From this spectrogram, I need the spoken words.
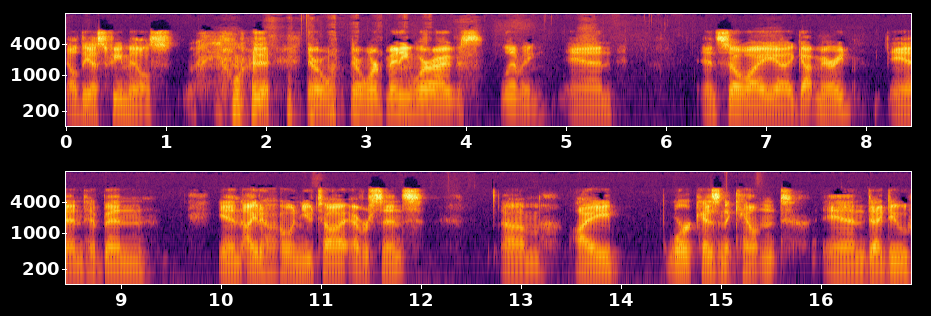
LDS females. there, there weren't many where I was living, and and so I uh, got married and have been in Idaho and Utah ever since. Um, I work as an accountant and I do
